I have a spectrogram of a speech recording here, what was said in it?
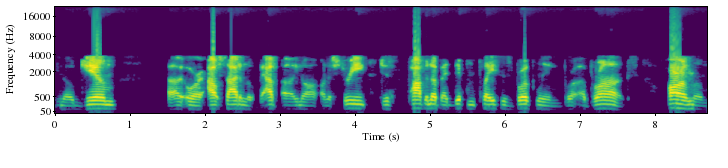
you know, gym uh, or outside on the uh, you know on the streets, just popping up at different places, Brooklyn, uh, Bronx, Harlem. Mm-hmm.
